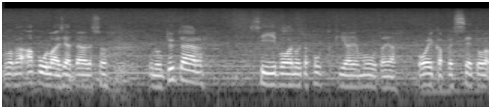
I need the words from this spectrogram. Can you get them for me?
Mulla on vähän apulaisia täällä. Tässä on minun tytär siivoaa noita putkia ja muuta ja poika pesee tuolla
